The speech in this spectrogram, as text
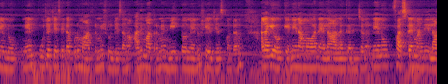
నేను నేను పూజ చేసేటప్పుడు మాత్రమే షూట్ చేశాను. అది మాత్రమే మీతో నేను షేర్ చేసుకుంటాను. అలాగే ఓకే నేను అమ్మవారిని ఎలా అలంకరించాను? నేను ఫస్ట్ టైం అండి ఇలా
